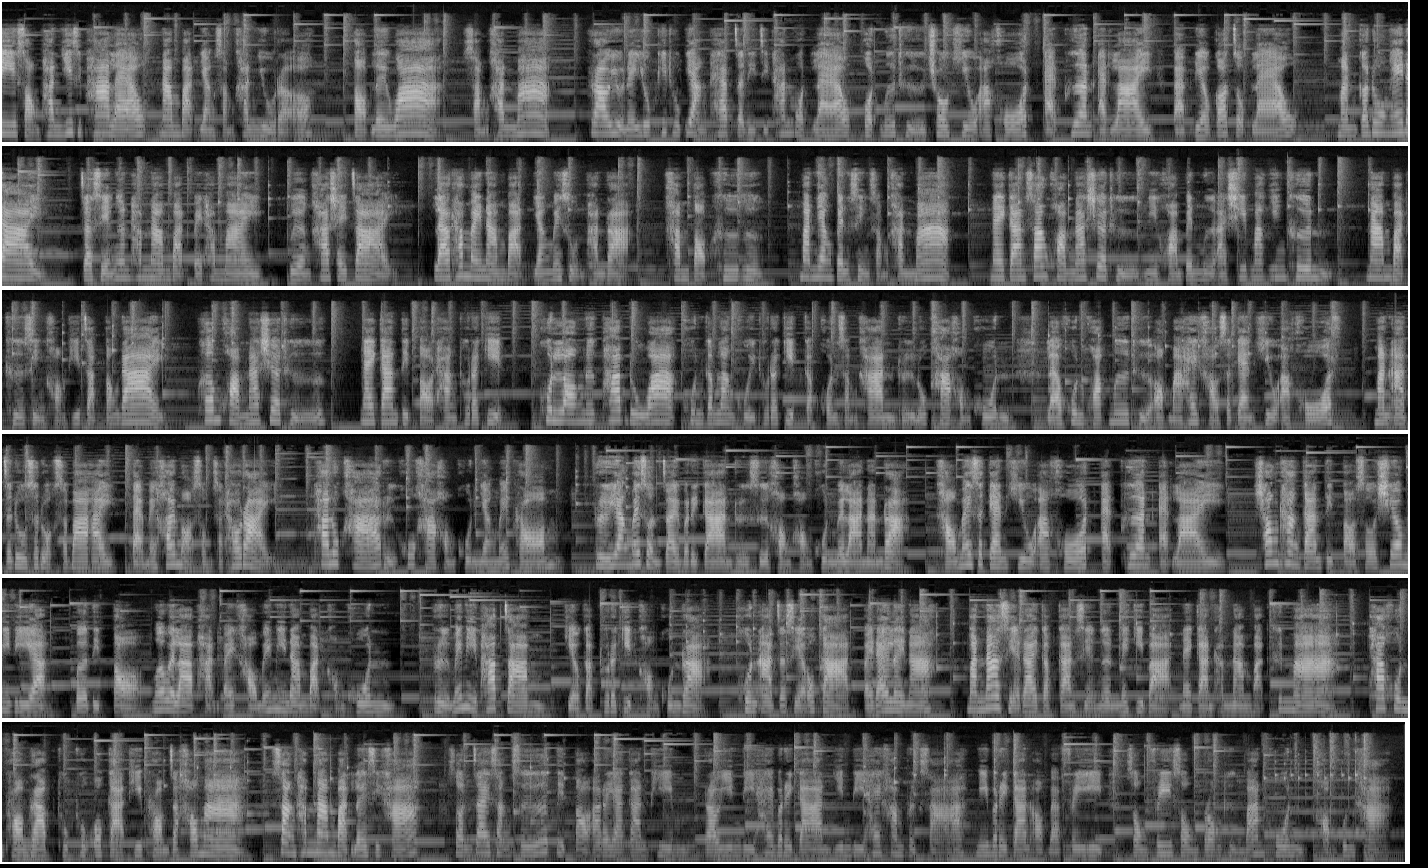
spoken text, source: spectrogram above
ปี2025 แล้ว นามบัตรยังสำคัญอยู่เหรอ ตอบเลยว่าสำคัญมาก เราอยู่ในยุคที่ทุกอย่างแทบจะดิจิทัลหมดแล้ว กดมือถือโชว์ QR code แอดเพื่อน แอดไลน์แป๊บเดียวก็จบแล้ว มันก็ดูง่ายดายจะเสียเงินทำนามบัตรไปทำไม เปลืองค่าใช้จ่าย แล้วทำไมนามบัตรยังไม่สูญพันธุ์ละคำตอบคือ มันยังเป็นสิ่งสำคัญมาก ในการสร้างความน่าเชื่อถือมีความเป็นมืออาชีพมากยิ่งขึ้น นามบัตรคือสิ่งของที่จับต้องได้ เพิ่มความน่าเชื่อถือ ในการติดต่อทางธุรกิจ คุณลองนึกภาพดูว่าคุณกำลังคุยธุรกิจกับคนสำคัญหรือลูกค้าของคุณ แล้วคุณควักมือถือออกมาให้เขาสแกน QR code มันอาจจะดูสะดวกสบาย แต่ไม่ค่อยเหมาะสมสักเท่าไหร่ ถ้าลูกค้าหรือคู่ค้าของคุณยังไม่พร้อม หรือยังไม่สนใจบริการหรือซื้อของของคุณเวลานั้นล่ะ เขาไม่สแกน QR code แอดเพื่อนแอดไลน์ ช่องทางการติดต่อโซเชียลมีเดีย เบอร์ติดต่อ เมื่อเวลาผ่านไปเขาไม่มีนามบัตรของคุณ หรือไม่มีภาพจำเกี่ยวกับธุรกิจของคุณล่ะ คุณอาจจะเสียโอกาสไปได้เลยนะ มันน่าเสียดายกับการเสียเงินไม่กี่บาทในการทำนามบัตรขึ้นมา ถ้าคุณพร้อมรับทุกๆ โอกาสที่พร้อมจะเข้ามา สั่งทำนามบัตรเลยสิคะ สนใจสั่งซื้อติดต่ออารยาการพิมพ์ เรายินดีให้บริการยินดีให้คำปรึกษา มีบริการออกแบบฟรี ส่งฟรีส่งตรงถึงบ้านคุณ ขอบคุณค่ะ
